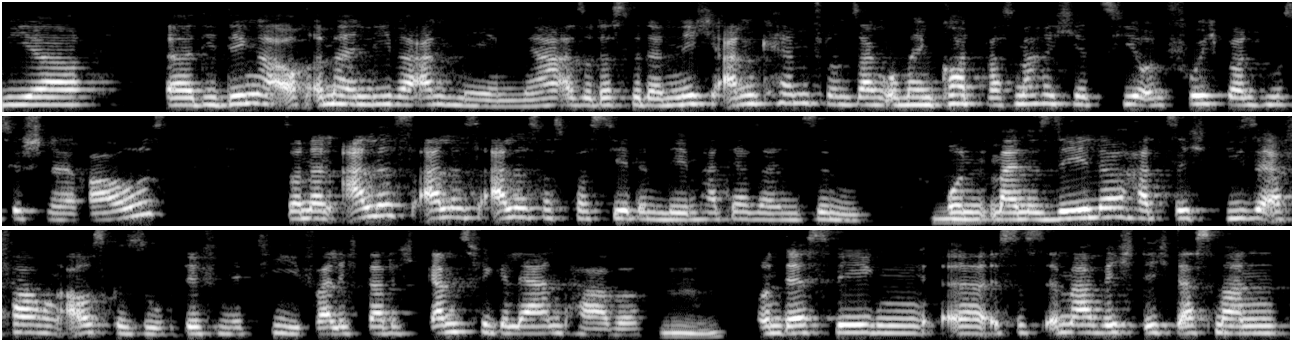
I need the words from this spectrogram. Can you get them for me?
wir äh, die Dinge auch immer in Liebe annehmen. Ja? Also, dass wir dann nicht ankämpfen und sagen, oh mein Gott, was mache ich jetzt hier und furchtbar und ich muss hier schnell raus, sondern alles, alles, alles, was passiert im Leben, hat ja seinen Sinn. Mhm. Und meine Seele hat sich diese Erfahrung ausgesucht, definitiv, weil ich dadurch ganz viel gelernt habe. Mhm. Und deswegen äh, ist es immer wichtig, dass man,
